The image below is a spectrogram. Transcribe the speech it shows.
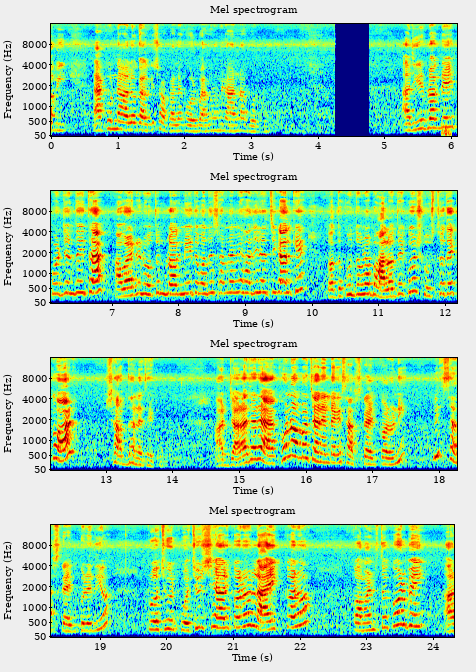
আমি। এখন না হলেও কালকে সকালে করব, এখন আমি রান্না করব। আজকের ব্লগটা এই পর্যন্তই থাক। আবার একটা নতুন ব্লগ নিয়ে তোমাদের সামনে আমি হাজির হচ্ছি কালকে। ততক্ষণ তোমরা ভালো থেকো, সুস্থ থেকো আর সাবধানে থেকো। আর যারা যারা এখনও আমার চ্যানেলটাকে সাবস্ক্রাইব করনি প্লিজ সাবস্ক্রাইব করে দিও। প্রচুর প্রচুর শেয়ার করো লাইক করো কমেন্ট তো করবেই। আর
